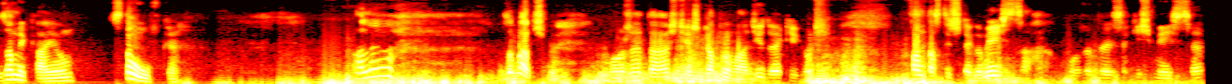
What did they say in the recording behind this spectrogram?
zamykają stołówkę. Ale zobaczmy, może ta ścieżka prowadzi do jakiegoś fantastycznego miejsca. Może to jest jakieś miejsce,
